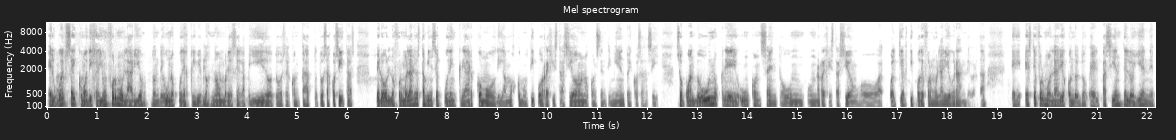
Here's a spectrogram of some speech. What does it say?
el website, como dije, hay un formulario donde uno puede escribir los nombres, el apellido, todo el contacto, todas esas cositas, pero los formularios también se pueden crear como, digamos, como tipo registración o consentimiento y cosas así. So, cuando uno cree un consento, un, una registración o cualquier tipo de formulario grande, ¿verdad? Eh, este formulario, cuando el, el, paciente lo llene,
